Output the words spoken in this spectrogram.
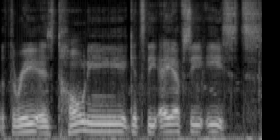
The three is Tony gets the AFC East.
